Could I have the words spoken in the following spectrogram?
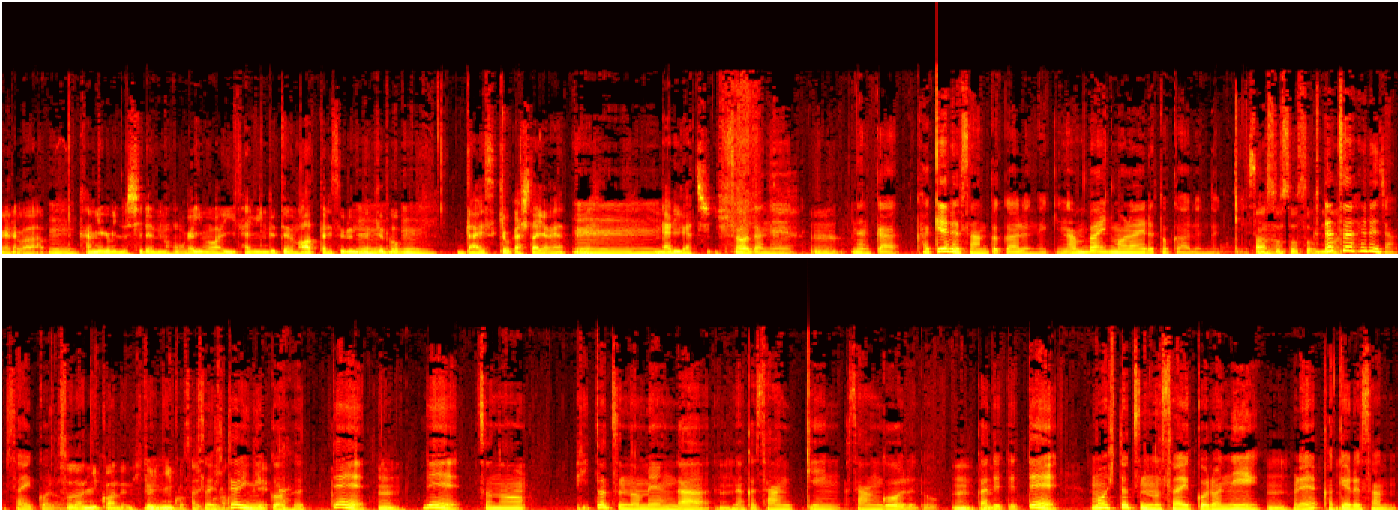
えれば、うん。神々の試練の方が今はいいタイミングっていうのもあったりするんだけど、うん。うんダイス強化したいよねってうね、ん。なりがち、そうだね。うん、なんかかける3とかあるんだっけ？何倍もらえるとかあるんだっけ？あそうそうそう。2つ振るじゃんサイコロ。そうだ2個あるんだよね。1人2個サイコロあって、そう1人2個振ってうん。でその1つの面がうん。なんか3金3ゴールドうん。が出てて、もう1つのサイコロに、うん。これかける3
